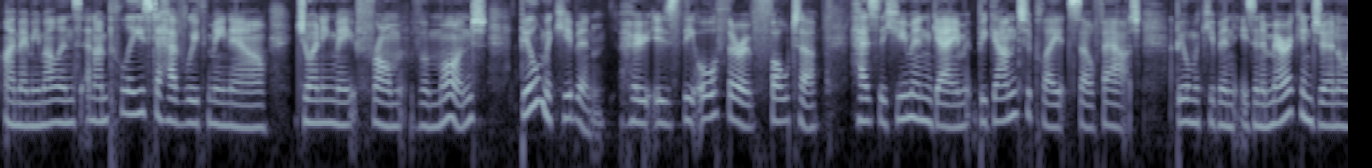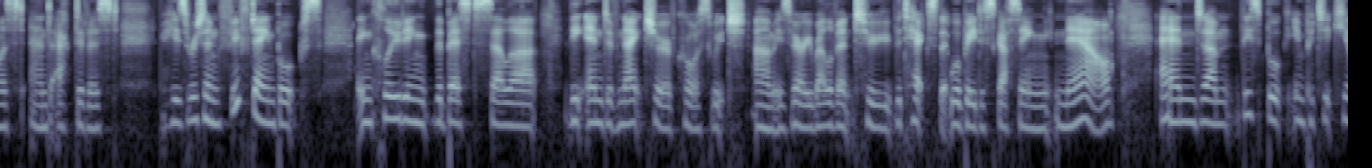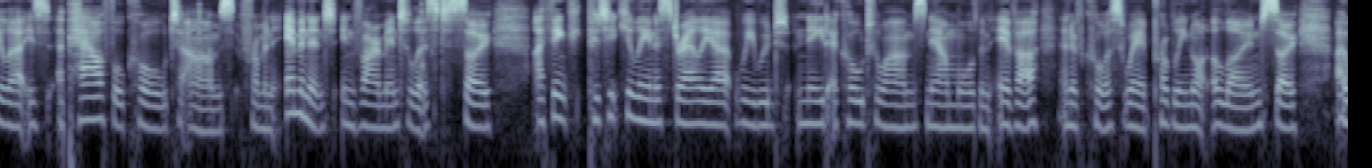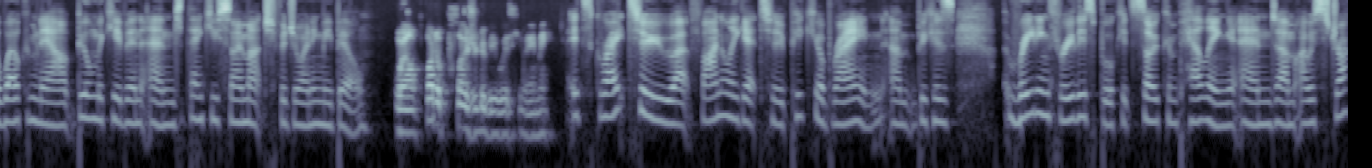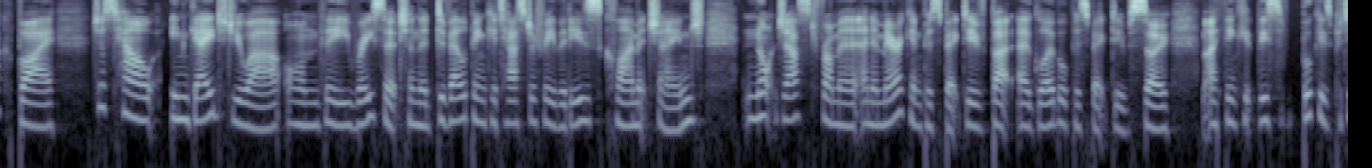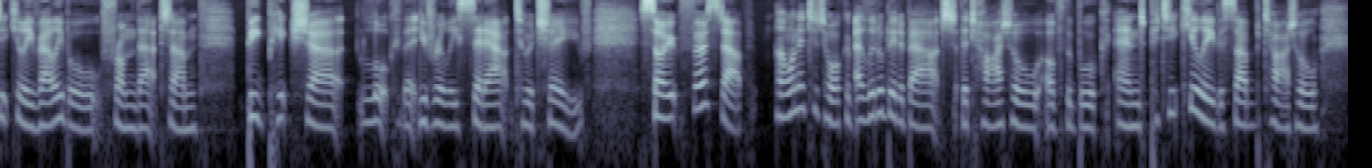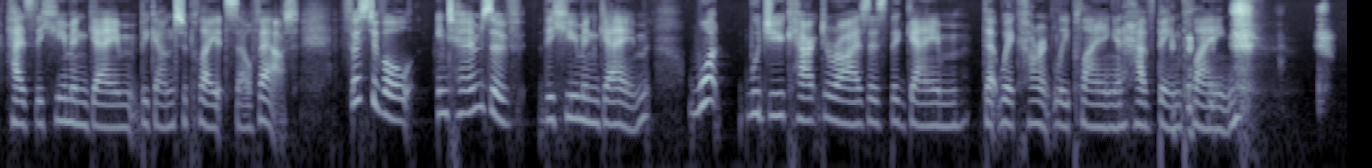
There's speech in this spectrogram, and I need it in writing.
I'm Amy Mullins, and I'm pleased to have with me now, joining me from Vermont, Bill McKibben, who is the author of Falter Has the Human Game Begun to Play Itself Out? Bill McKibben is an American journalist and activist. He's written 15 books, including the bestseller The End of Nature, of course, which um, is very relevant to the text that we'll be discussing now. And um, this book in particular is a powerful call to arms from an eminent environmentalist. So I think, particularly in Australia, we would need need a call to arms now more than ever. And of course, we're probably not alone. So I welcome now Bill McKibben and thank you so much for joining me, Bill. Well, what a pleasure to be with you, Amy. It's great to uh, finally get to pick your brain um, because reading through this book, it's so compelling. And um, I was struck by just how engaged you are on the research and the developing catastrophe that is climate change, not just from a, an American perspective, but a global perspective. So I think this book is particularly valuable from that um, big picture look that you've really set out to achieve. So, first up, I wanted to talk a little bit about the title of the book and particularly the subtitle Has the Human Game Begun to Play Itself Out? First of all, in terms of the human game, what would you characterize as the game that we're currently playing and have been playing?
